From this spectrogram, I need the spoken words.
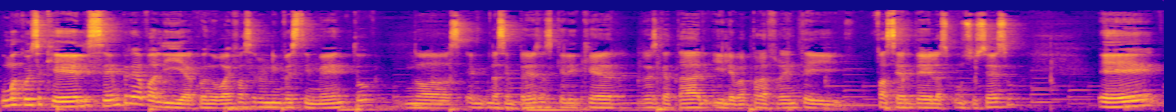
Uma coisa que ele sempre avalia quando vai fazer um investimento nas, nas empresas que ele quer resgatar e levar para frente e fazer delas um sucesso é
